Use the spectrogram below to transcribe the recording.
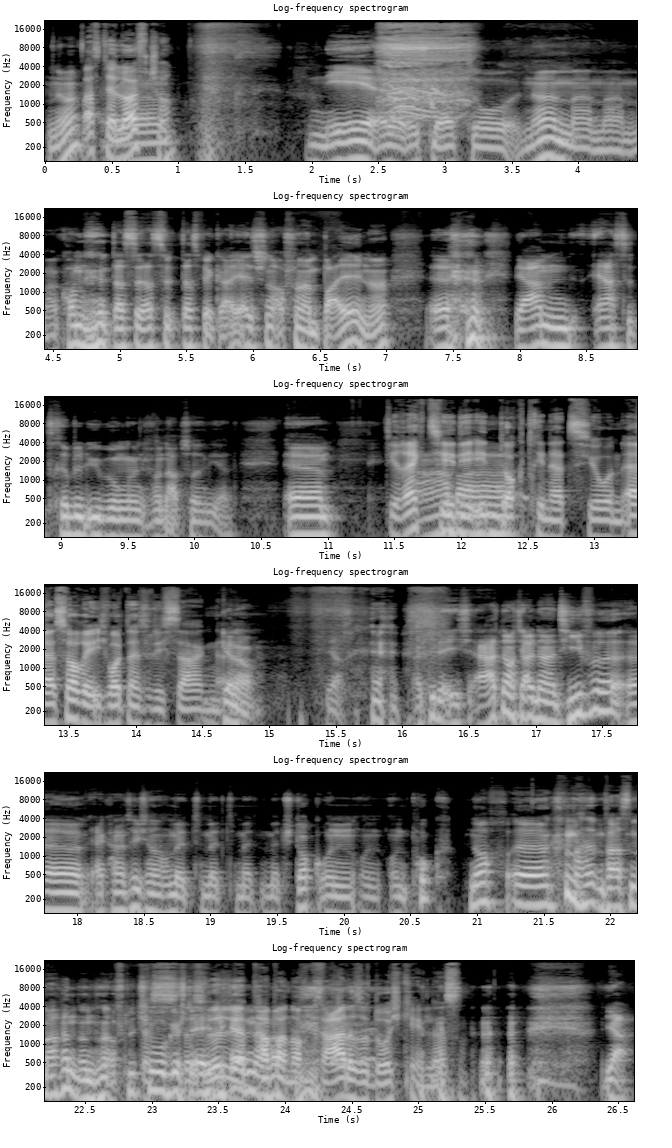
Ne? Was, der läuft schon? Nee, äh, es läuft so, ne, mal, mal, mal kommen, das, das, das wäre geil, er ist schon auch schon am Ball, ne. Äh, wir haben erste Dribbelübungen schon absolviert. Ähm, Direkt hier die aber- Indoktrination. Äh, sorry, ich wollte natürlich sagen. genau. Ja. ja gut, ich, er hat noch die Alternative, äh, er kann natürlich noch mit, mit, mit, mit Stock und, und, und Puck noch äh, was machen und auf Äh, Schlittschuhe das, das gestellt würde der werden. Papa aber- noch gerade so durchgehen lassen. Ja,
